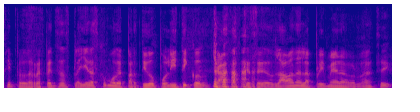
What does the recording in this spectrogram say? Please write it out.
Sí, pero de repente esas playeras como de partido político, chafas que se deslavan a la primera, ¿verdad? Sí.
